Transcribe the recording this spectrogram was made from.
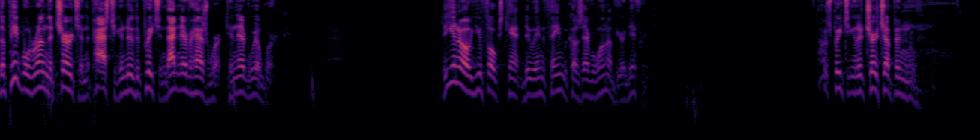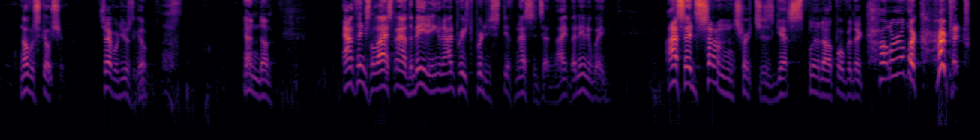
the people run the church and the pastor can do the preaching. That never has worked. It never will work. Do you know you folks can't do anything because every one of you are different? I was preaching in a church up in Nova Scotia several years ago. And um, I think it's the last night of the meeting, and I preached a pretty stiff message that night. But anyway, I said some churches get split up over the color of the carpet.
